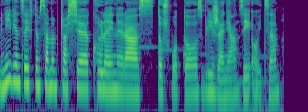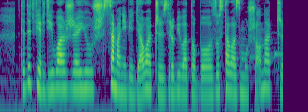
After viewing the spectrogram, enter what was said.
Mniej więcej w tym samym czasie kolejny raz doszło do zbliżenia z jej ojcem. Wtedy twierdziła, że już sama nie wiedziała, czy zrobiła to, bo została zmuszona, czy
